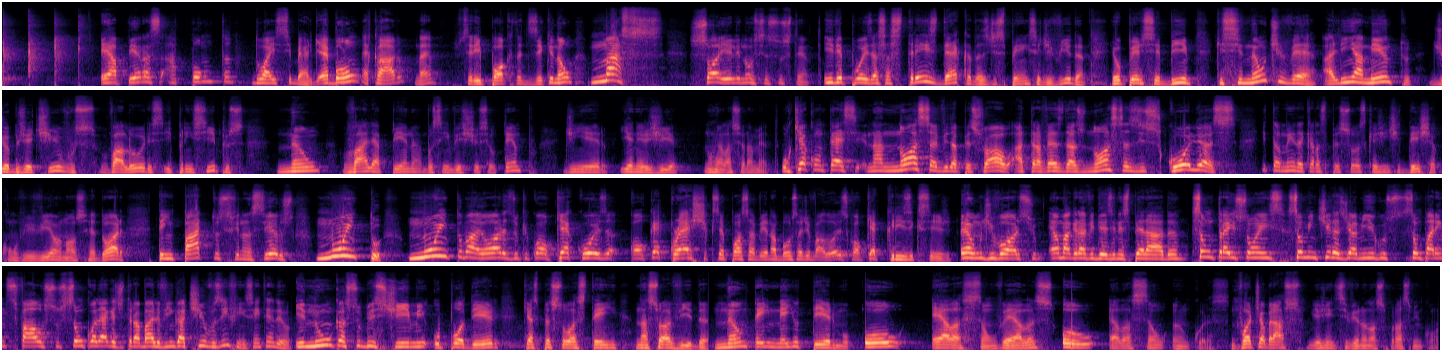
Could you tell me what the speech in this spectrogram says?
é apenas a ponta do iceberg. É bom, é claro, né? Seria hipócrita dizer que não, mas só ele não se sustenta. E depois dessas três décadas de experiência de vida, eu percebi que se não tiver alinhamento de objetivos, valores e princípios, não vale a pena você investir seu tempo, dinheiro e energia num relacionamento. O que acontece na nossa vida pessoal, através das nossas escolhas, e também daquelas pessoas que a gente deixa conviver ao nosso redor, tem impactos financeiros muito, muito maiores do que qualquer coisa, qualquer crash que você possa ver na bolsa de valores, qualquer crise que seja. É um divórcio, é uma gravidez inesperada, são traições, são mentiras de amigos, são parentes falsos, são colegas de trabalho vingativos, enfim, você entendeu? E nunca subestime o poder que as pessoas têm na sua vida. Não tem meio termo. Ou elas são velas ou elas são âncoras. Um forte abraço e a gente se vê no nosso próximo encontro.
